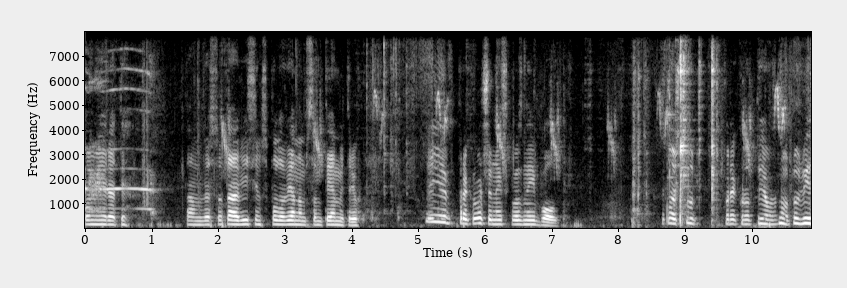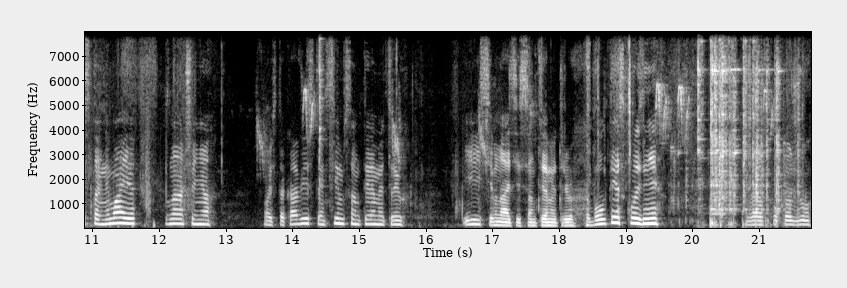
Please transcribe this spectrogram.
поміряти. Там висота 8,5 см. І прикручений сквозний болт. Також тут прикрутив, ну тут відстань не має значення. Ось така відстань 7 см і 17 см. Болти сквозні. Зараз покажу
